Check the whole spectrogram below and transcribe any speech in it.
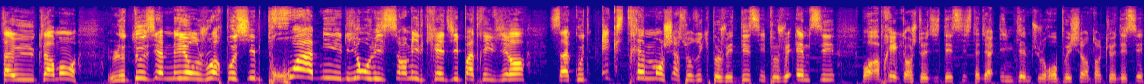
t'as eu clairement le deuxième meilleur joueur possible. 3 800 000 crédits, Patrick Vira. Ça coûte extrêmement cher, surtout qu'il peut jouer DC, il peut jouer MC. Bon, après, quand je te dis DC, c'est-à-dire in-game, tu le repêches en tant que DC.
